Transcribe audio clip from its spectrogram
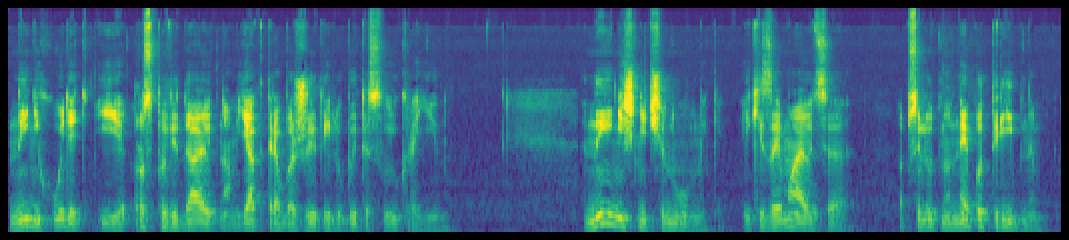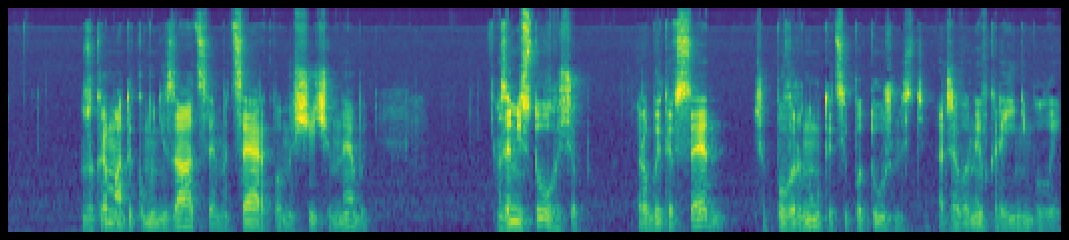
нині ходять і розповідають нам, як треба жити і любити свою країну. Нинішні чиновники, які займаються абсолютно непотрібним, зокрема декомунізаціями, церквами, ще чим-небудь, замість того, щоб робити все, щоб повернути ці потужності, адже вони в країні були.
